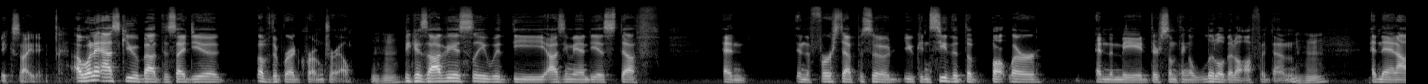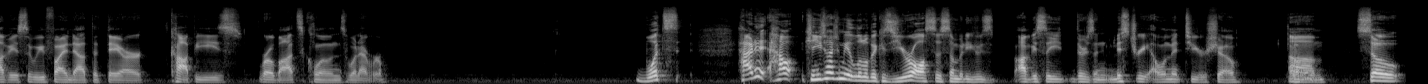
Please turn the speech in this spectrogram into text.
exciting. I want to ask you about this idea of the breadcrumb trail because obviously with the Ozymandias stuff and in the first episode you can see that the butler and the maid there's something a little bit off with them. And then obviously we find out that they are copies robots clones whatever. What's how did how can you talk to me a little bit? Because you're also somebody who's obviously there's a mystery element to your show. Um, so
